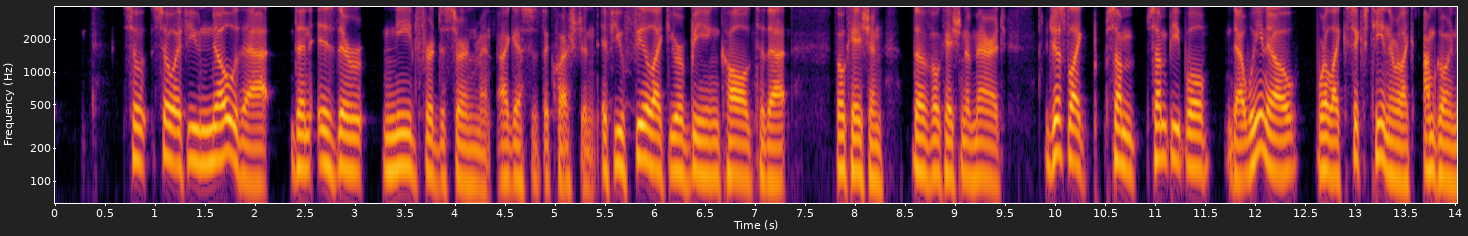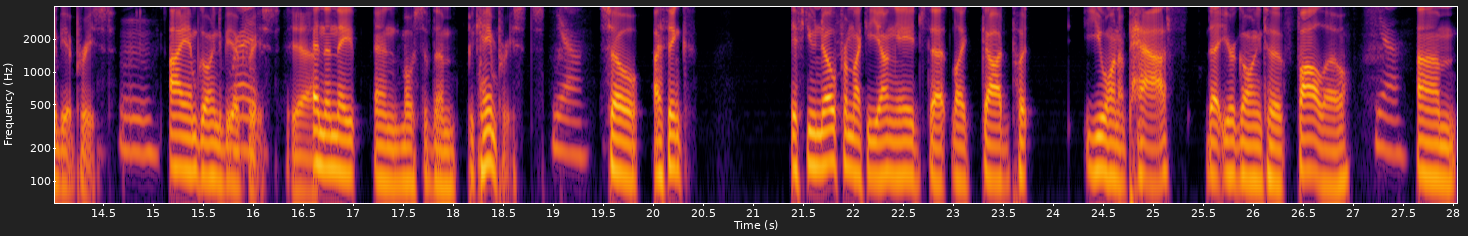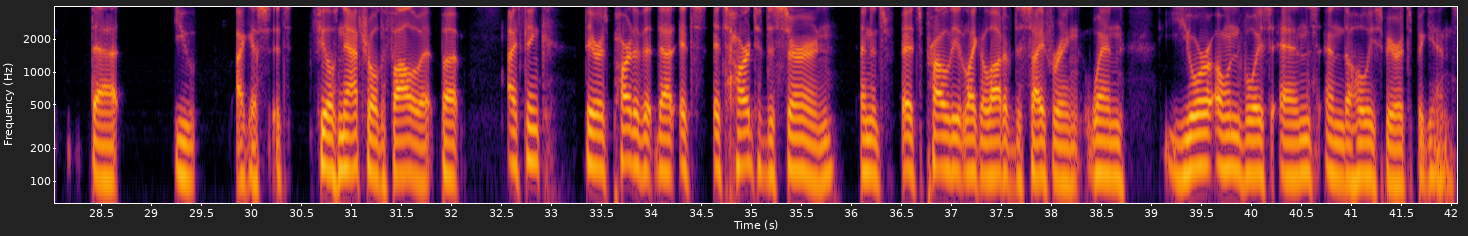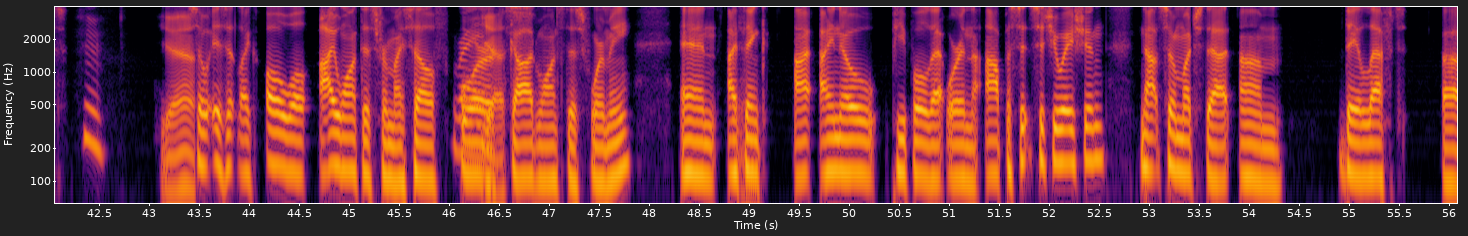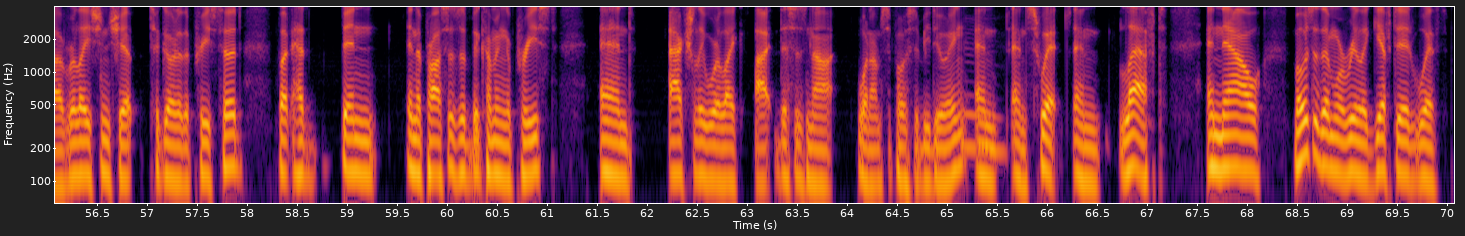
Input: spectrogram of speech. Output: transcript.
so so if you know that, then is there need for discernment?" I guess is the question. If you feel like you're being called to that vocation, the vocation of marriage. Just like some some people that we know were like 16, they were like, "I'm going to be a priest. Mm, I am going to be a priest." yeah And then they and most of them became priests. yeah. So I think if you know from like a young age that like God put you on a path that you're going to follow, Yeah. um, that you, I guess it feels natural to follow it. But I think there is part of it that it's it's hard to discern, and it's it's probably like a lot of deciphering when your own voice ends and the Holy Spirit's begins. yeah So is it like, oh well, I want this for myself, Right. or Yes. God wants this for me? And I think I, I know people that were in the opposite situation, not so much that um, they left a relationship to go to the priesthood, but had been in the process of becoming a priest and actually were like, I, this is not what I'm supposed to be doing, and mm. and switched and left. And now most of them were really gifted with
